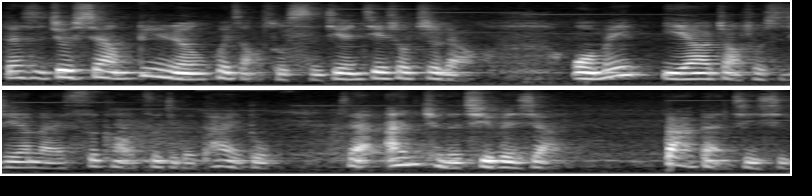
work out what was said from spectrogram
但是就像病人会找出时间接受治疗。我们也要找出时间来思考自己的态度，在安全的气氛下大胆进行。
